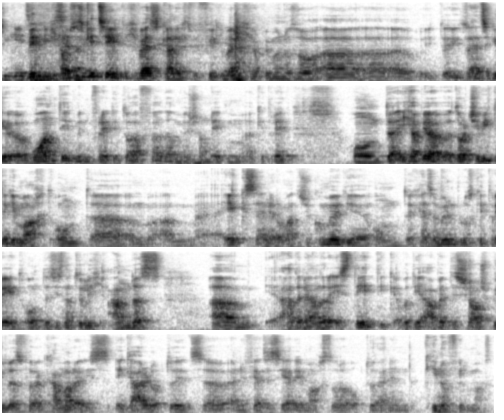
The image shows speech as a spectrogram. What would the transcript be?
wie geht es Wirklich, ich habe es gezählt, ich weiß gar nicht wie viel, weil ich habe immer nur so, äh, das einzige Wanted mit dem Freddy Dorfer, da haben wir schon eben gedreht. Und äh, ich habe ja Dolce Vita gemacht und ähm, Ex, eine romantische Komödie und Kaiser Mühlenblues gedreht und das ist natürlich anders, ähm, hat eine andere Ästhetik, aber die Arbeit des Schauspielers vor der Kamera ist egal, ob du jetzt äh, eine Fernsehserie machst oder ob du einen Kinofilm machst.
